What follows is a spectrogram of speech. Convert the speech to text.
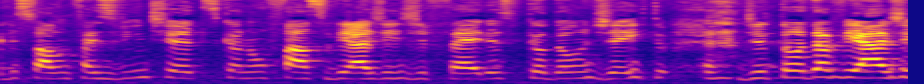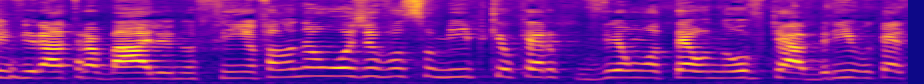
Eles falam faz 20 anos que eu não faço viagens de férias, porque eu dou um jeito de toda viagem virar trabalho no fim. Eu falo, não, hoje eu vou sumir porque eu quero ver um hotel novo que abriu. Quero...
